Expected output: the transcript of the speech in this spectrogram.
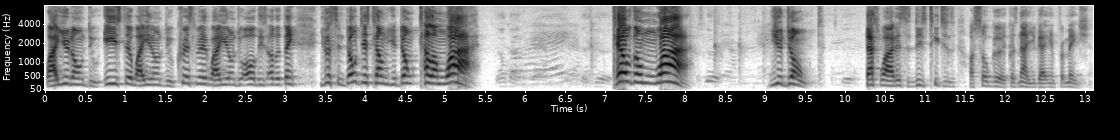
why you don't do Easter, why you don't do Christmas, why you don't do all these other things, you listen, don't just tell them you don't, tell them why. Tell them why you don't. That's why this these teachings are so good, because now you got information.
